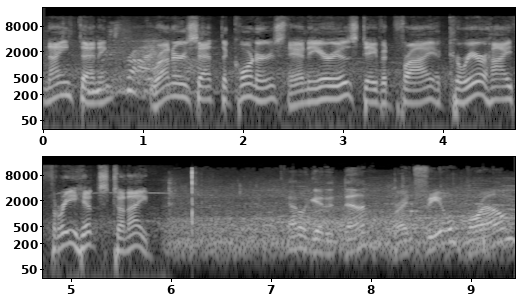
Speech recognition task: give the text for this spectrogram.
ninth inning. Runners at the corners. And here is David Fry, a career high three hits tonight. That'll get it done. Right field, Brown.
